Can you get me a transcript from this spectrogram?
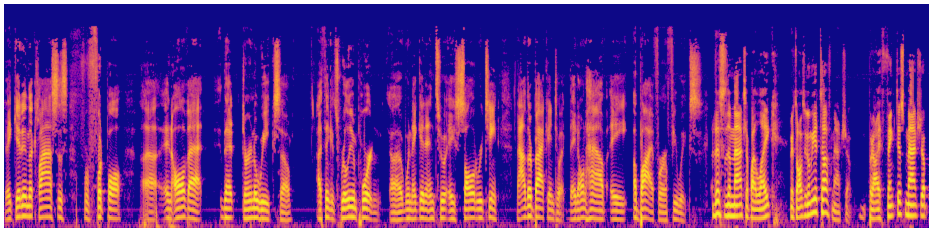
They get in the classes for football uh, and all that that during the week. So I think it's really important uh, when they get into a solid routine. Now they're back into it. They don't have a, a bye for a few weeks. This is a matchup I like. It's also going to be a tough matchup, but I think this matchup,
